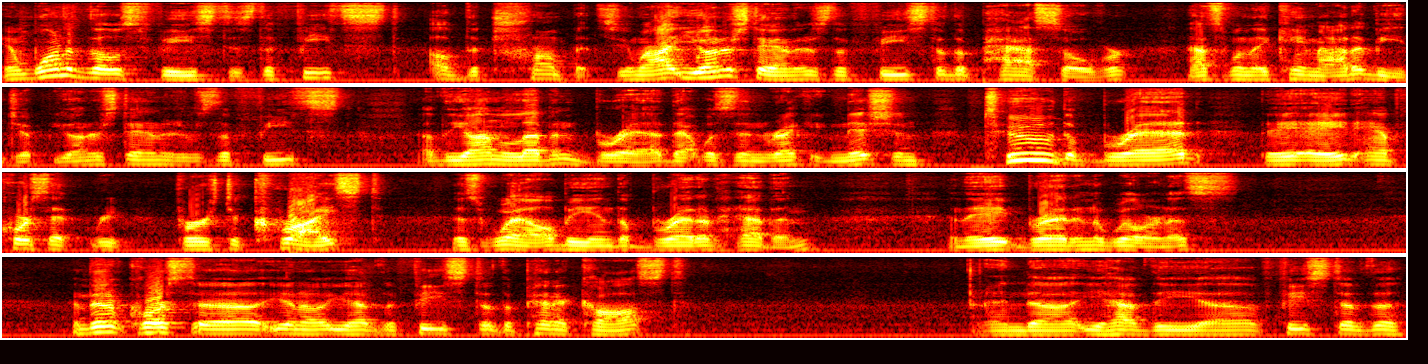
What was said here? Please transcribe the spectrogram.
And one of those feasts is the Feast of the Trumpets. You, know, you understand there's the Feast of the Passover. That's when they came out of Egypt. You understand it was the Feast of the Unleavened Bread. That was in recognition to the bread they ate. And of course, that refers to Christ as well, being the bread of heaven. And they ate bread in the wilderness. And then, of course, uh, you know, you have the Feast of the Pentecost. And uh, you have the uh, Feast of the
